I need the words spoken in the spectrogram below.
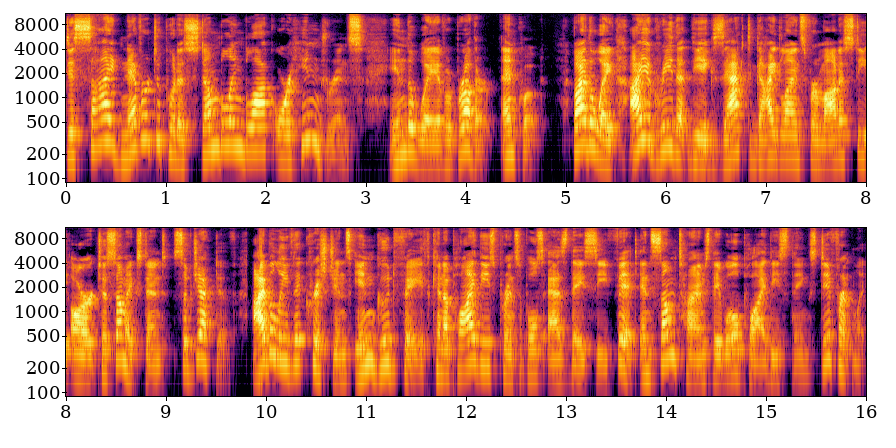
"Decide never to put a stumbling block or hindrance in the way of a brother." End quote. By the way, I agree that the exact guidelines for modesty are, to some extent, subjective. I believe that Christians, in good faith, can apply these principles as they see fit, and sometimes they will apply these things differently.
